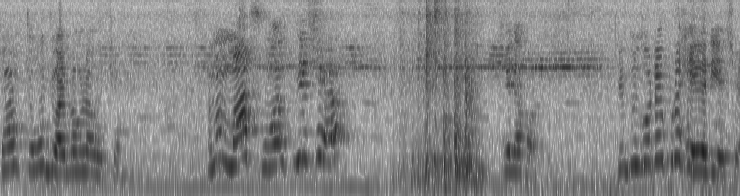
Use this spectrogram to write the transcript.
তার চোখে জয় বাংলা হচ্ছে। আমার মা সমাজ দিয়েছে, এ দেখো। কোটে পুরো হেগে দিয়েছে।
